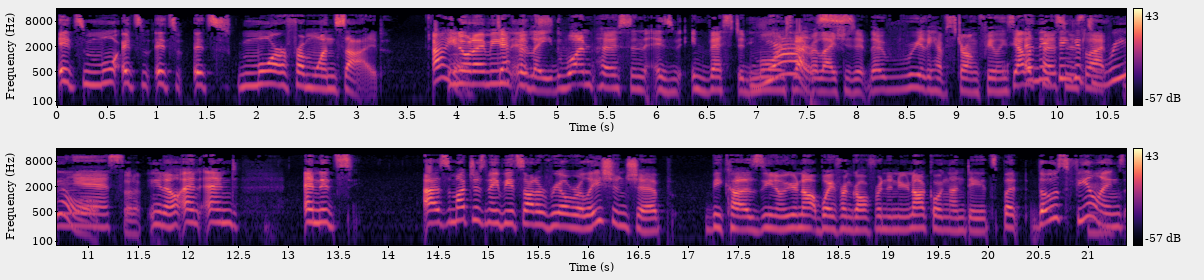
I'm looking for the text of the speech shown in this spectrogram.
it's more it's it's it's more from one side Oh, yeah. You know what I mean? Definitely. It's- One person is invested more into that relationship. They really have strong feelings. The other and they person think it's like, real Yeah, sort of. you know and and and it's as much as maybe it's not a real relationship because you know you're not boyfriend girlfriend and you're not going on dates but those hmm. feelings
